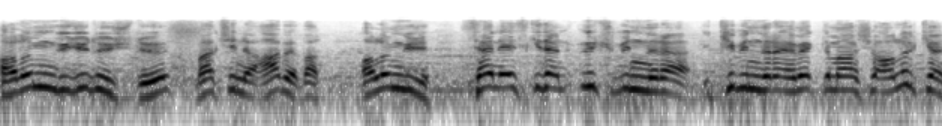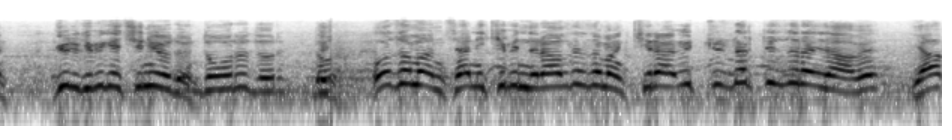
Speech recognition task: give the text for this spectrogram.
Alım gücü düştü. Bak şimdi abi bak alım gücü. Sen eskiden 3000 lira, 2000 lira emekli maaşı alırken gül gibi geçiniyordun. Doğrudur. Doğru. O zaman sen 2000 lira aldığın zaman kira 300-400 liraydı abi. Ya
